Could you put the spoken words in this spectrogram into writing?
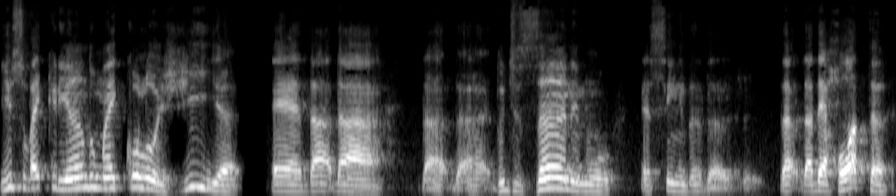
Isso vai criando uma ecologia é, da, da, da, da, do desânimo, assim, da, da, derrota,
